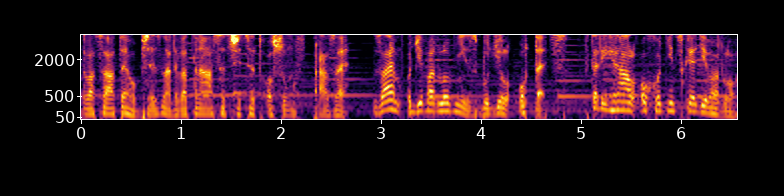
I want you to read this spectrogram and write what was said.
26. března 1938 v Praze. Zájem o divadlo v ní zbudil otec, který hrál ochotnické divadlo.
